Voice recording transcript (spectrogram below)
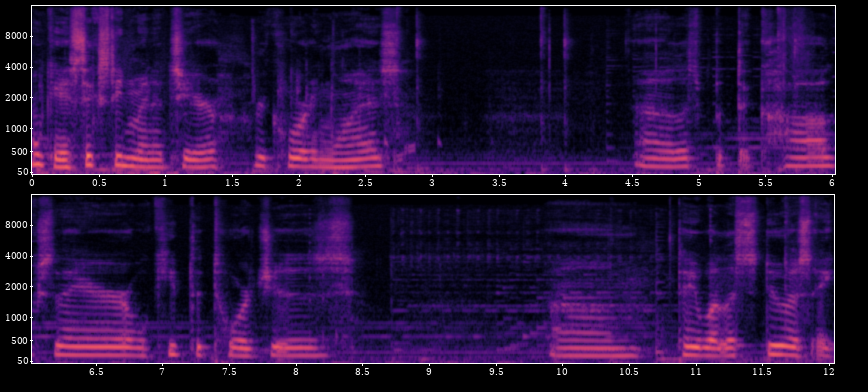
Okay, 16 minutes here, recording wise. Uh, let's put the cogs there. We'll keep the torches. Um, tell you what, let's do us a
